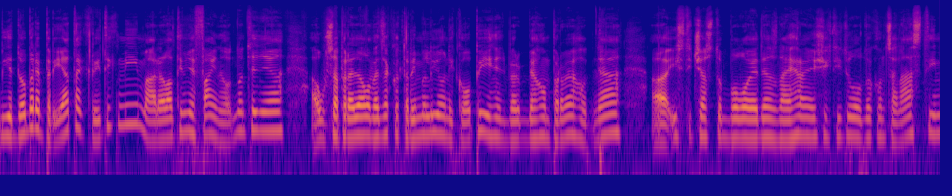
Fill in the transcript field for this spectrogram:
je dobre prijatá kritikmi, má relatívne fajn hodnotenia a už sa predalo viac ako 3 milióny kópií hneď behom prvého dňa. A istý čas to bolo jeden z najhranejších titulov dokonca na Steam.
